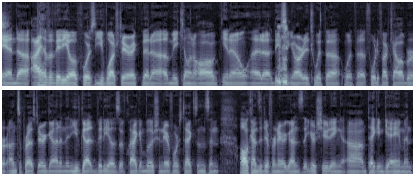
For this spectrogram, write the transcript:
And uh, I have a video, of course, that you've watched, Eric, that uh, of me killing a hog, you know, at a decent yardage with a with a 45 caliber unsuppressed air gun, and then you've got videos of Quackenbush and Air Force Texans and all kinds of different air guns that you're shooting, um, taking game, and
